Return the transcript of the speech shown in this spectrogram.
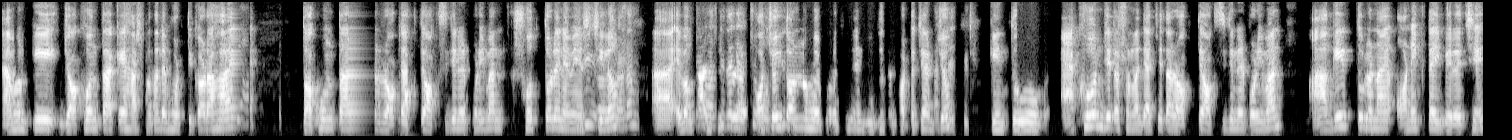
এমনকি যখন তাকে হাসপাতালে ভর্তি করা হয় তখন তার রক্তে অক্সিজেনের পরিমাণ সত্তরে নেমে এসেছিল। এবং অচৈতন্য হয়ে পড়েছিলেন বুদ্ধদেব ভট্টাচার্য। কিন্তু এখন যেটা শোনা যাচ্ছে তার রক্তে অক্সিজেনের পরিমাণ আগের তুলনায় অনেকটাই বেড়েছে।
